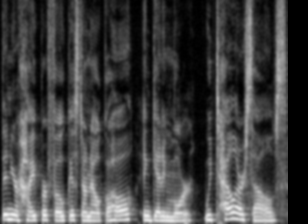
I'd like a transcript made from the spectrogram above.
then you're hyper focused on alcohol and getting more. We tell ourselves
